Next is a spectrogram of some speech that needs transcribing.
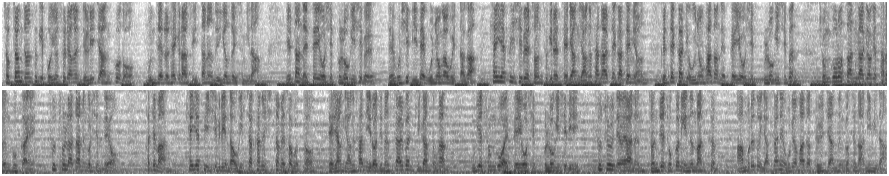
적정 전투기 보유 수량을 늘리지 않고도 문제를 해결할 수 있다는 의견도 있습니다. 일단 FA-50 블록 20을 152대 운용하고 있다가 KF-21 전 투기를 대량 양산할 때가 되면 그때까지 운용하던 FA-50 블록 20은 중고로 싼 가격에 다른 국가에 수출하자는 것인데요. 하지만 KF-21이 나오기 시작하는 시점에서부터 대량 양산이 이뤄지는 짧은 기간 동안 우리의 중고 FA-50 블록 20이 수출되어야 하는 전제 조건이 있는 만큼 아무래도 약간의 우려마저 들지 않는 것은 아닙니다.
